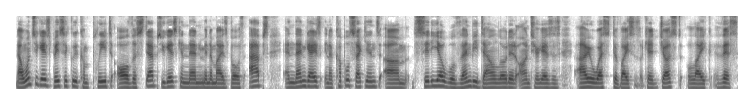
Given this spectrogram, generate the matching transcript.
Now, once you guys basically complete all the steps, you guys can then minimize both apps. And then, guys, in a couple seconds, um, Cydia will then be downloaded onto your guys' iOS devices, okay? Just like this.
